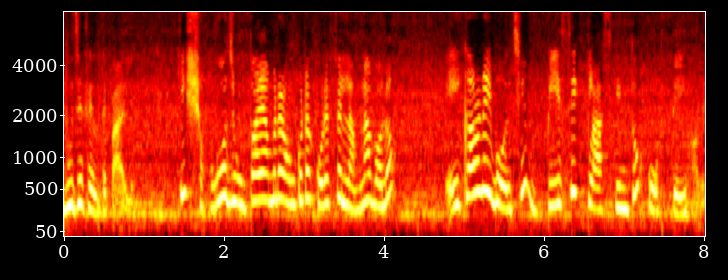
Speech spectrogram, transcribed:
বুঝে ফেলতে পারলে। কি সহজ উপায় আমরা অঙ্কটা করে ফেললাম না বলো? এই কারণেই বলছি বেসিক ক্লাস কিন্তু করতেই হবে।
